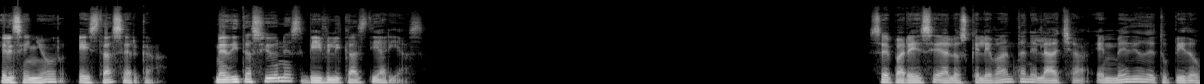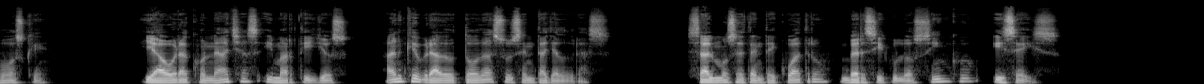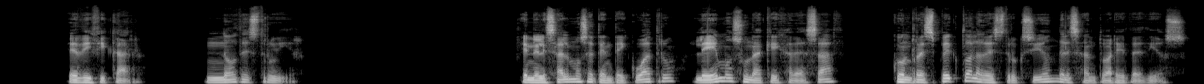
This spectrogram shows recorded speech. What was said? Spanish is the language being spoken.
El Señor está cerca. Meditaciones bíblicas diarias. Se parece a los que levantan el hacha en medio de tupido bosque, y ahora con hachas y martillos han quebrado todas sus entalladuras. Salmo 74, versículos 5 y 6. Edificar, no destruir. En el Salmo 74 leemos una queja de Asaf con respecto a la destrucción del santuario de Dios.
